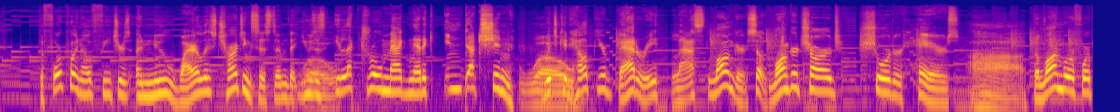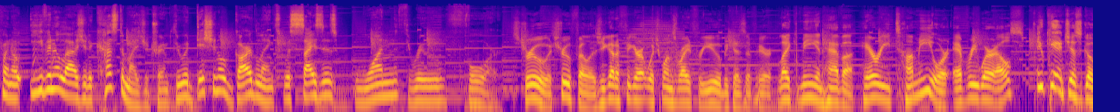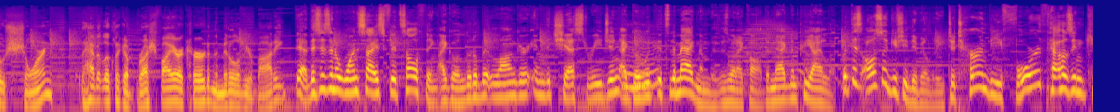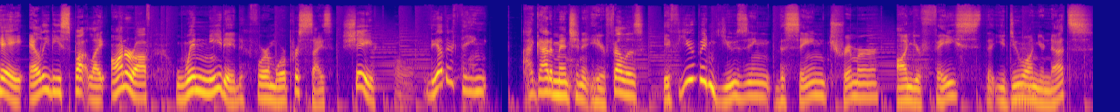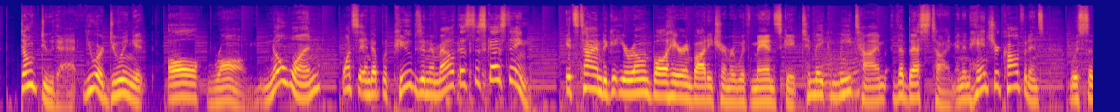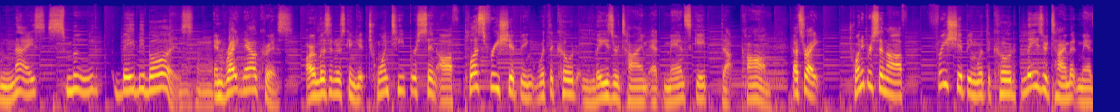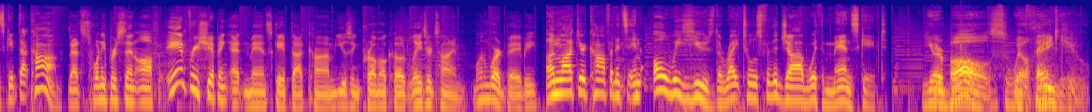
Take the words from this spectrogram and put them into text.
The 4.0 features a new wireless charging system that uses Whoa. electromagnetic induction, Whoa. which can help your battery last longer. So, longer charge, shorter hairs. Ah, The Lawnmower 4.0 even allows you to customize your trim through additional guard lengths with sizes 1 through 4. it's true. It's true, fellas. You got to figure out which one's right for you because if you're like me and have a hairy tummy or everywhere else, you can't just go shorn. Have it look like a brush fire occurred in the middle of your body. Yeah, this isn't a one size fits all thing. I go a little bit longer in the chest region. I go with mm-hmm. it's the Magnum is what I call it, the Magnum PI look. But this also gives you the ability to turn the 4000K LED E spotlight on or off when needed for a more precise shave. Oh. The other thing I gotta mention it here, fellas. If you've been using the same trimmer on your face that you do mm-hmm. on your nuts, don't do that. You are doing it all wrong. No one wants to end up with pubes in their mouth. That's disgusting. It's time to get your own ball hair and body trimmer with Manscaped to make me mm-hmm. time the best time and enhance your confidence with some nice, smooth baby boys. Mm-hmm. And right now, Chris, our listeners can get 20% off plus free shipping with the code LASERTIME at manscaped.com. That's right, 20% off, free shipping with the code LASERTIME at manscaped.com. That's 20% off and free shipping at manscaped.com using promo code LASERTIME. One word, baby. Unlock your confidence and always use the right tools for the job with Manscaped. Your, Your balls will thank you.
